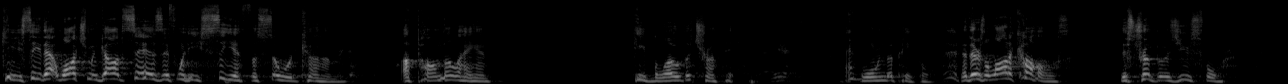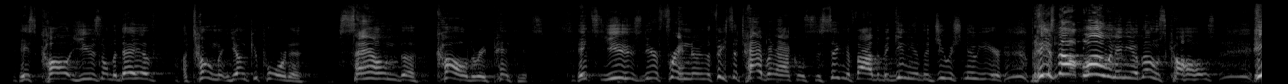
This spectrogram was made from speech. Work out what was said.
Can you see that watchman? God says, if when he seeth the sword come upon the land, he blow the trumpet and warn the people. Now, there's a lot of calls this trumpet was used for. It's called, used on the Day of Atonement, Yom Kippur, to sound the call to repentance. It's used, dear friend, during the Feast of Tabernacles to signify the beginning of the Jewish New Year. But he's not blowing any of those calls. He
